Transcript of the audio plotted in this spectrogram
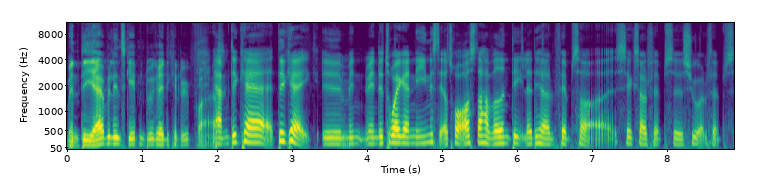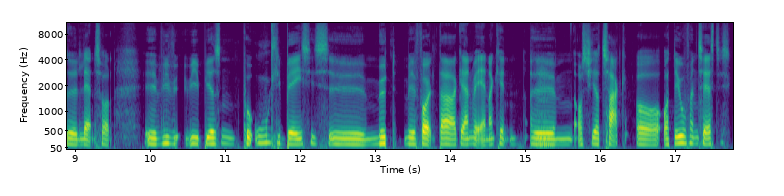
men det er vel en skæbne, du ikke rigtig kan løbe fra? Altså. Jamen, det kan, det kan jeg ikke. Øh, mm. men, men det tror jeg ikke er den eneste. Jeg tror også, der har været en del af det her 90 96, 97 landshold. Øh, vi, vi bliver sådan på ugentlig basis øh, mødt med folk, der gerne vil anerkende øh, mm. og siger tak. Og, og det er jo fantastisk.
